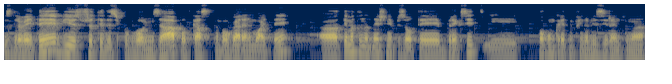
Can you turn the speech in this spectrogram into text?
Здравейте! Вие слушате да си поговорим за подкастът на България на младите. Темата на днешния епизод е Брексит и по-конкретно финализирането на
